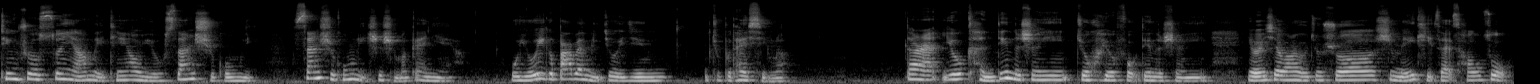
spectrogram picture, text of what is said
听说孙杨每天要游三十公里，三十公里是什么概念呀？我游一个八百米就已经就不太行了。当然，有肯定的声音，就会有否定的声音。有一些网友就说是媒体在操作，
